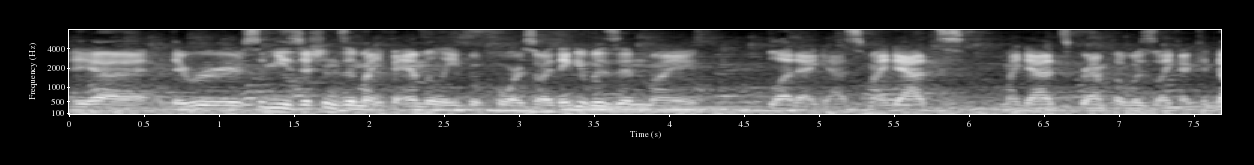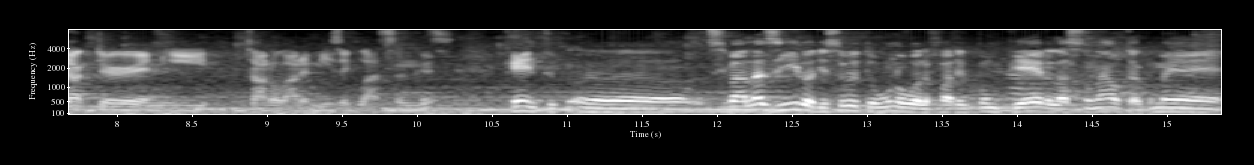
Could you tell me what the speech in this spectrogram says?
I, uh, there were some musicians in my family before, so I think it was in my blood, I guess. My dad's my dad's grandpa was like a conductor, and he taught a lot of music lessons. Kent, uh, si va all'asilo, di solito uno vuole fare il pompiere, l'astronauta, come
